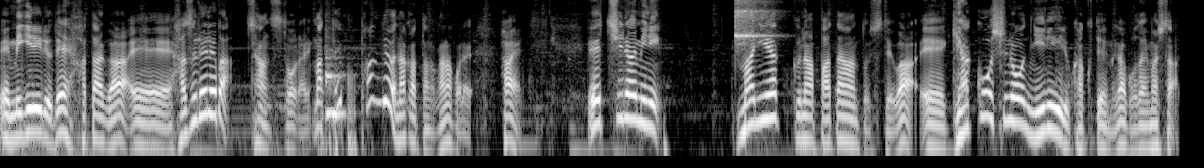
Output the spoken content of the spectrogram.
えー、右リールで旗が、えー、外れればチャンス到来、まあ、鉄板ではなかったのかな、これ。はい。えー、ちなみにマニアックなパターンとしては、えー、逆押しの2リール確定目がございました。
